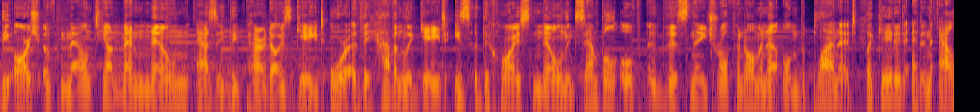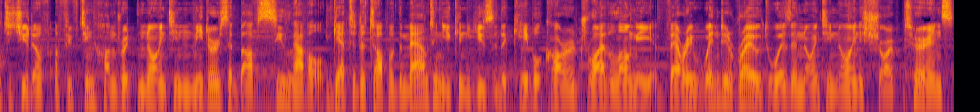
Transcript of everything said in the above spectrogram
The arch of Mount Tianmen, known as the Paradise Gate or the Heavenly Gate, is the highest known example of this natural phenomena on the planet, located at an altitude of 1519 meters above sea level. Get to the top of the mountain, you can use the cable car or drive along a very windy road with 99 sharp turns.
